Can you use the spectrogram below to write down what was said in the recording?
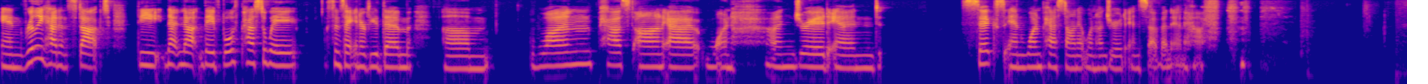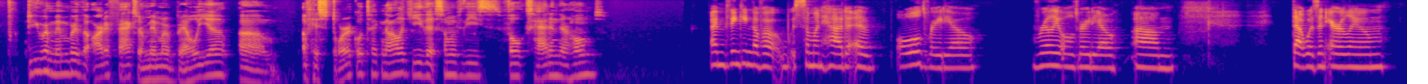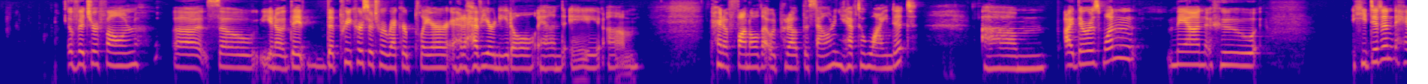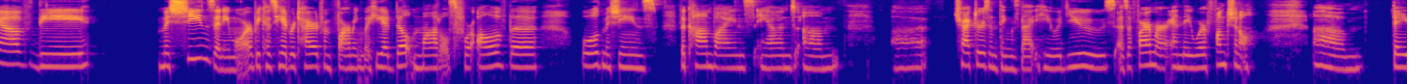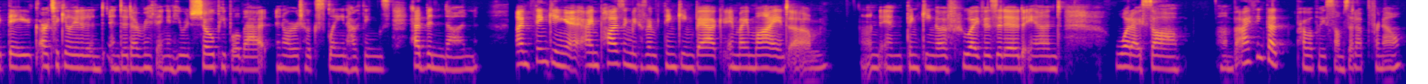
and really hadn't stopped. The not, not they've both passed away since I interviewed them. Um, one passed on at one hundred and six, and one passed on at one hundred and seven and a half. do you remember the artifacts or memorabilia um, of historical technology that some of these folks had in their homes? I'm thinking of a someone had a old radio, really old radio. Um, that was an heirloom, a vitrophone. Uh, so you know the the precursor to a record player. It had a heavier needle and a um, kind of funnel that would put out the sound, and you have to wind it. Um, I there was one man who he didn't have the machines anymore because he had retired from farming, but he had built models for all of the old machines, the combines, and um, uh, tractors and things that he would use as a farmer, and they were functional. Um, they they articulated and, and did everything and he would show people that in order to explain how things had been done. I'm thinking i'm pausing because i'm thinking back in my mind um, and, and thinking of who i visited and what i saw. Um, but i think that probably sums it up for now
